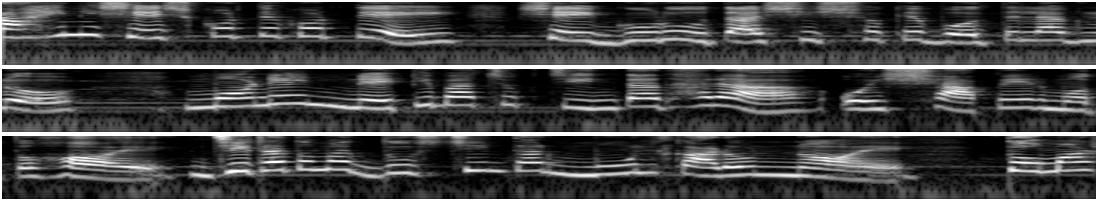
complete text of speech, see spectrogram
কাহিনী শেষ করতে করতেই সেই গুরু তার শিষ্যকে বলতে লাগল মনের নেতিবাচক চিন্তাধারা ওই সাপের মতো হয়, যেটা তোমার দুশ্চিন্তার মূল কারণ নয়। তোমার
